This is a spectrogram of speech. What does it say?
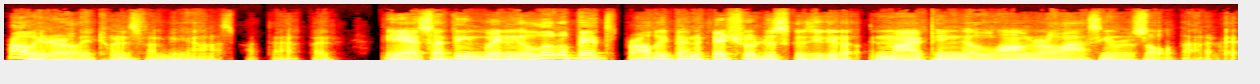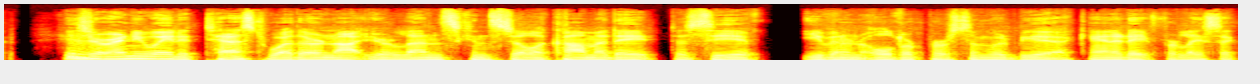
Probably early 20s, if I'm being honest about that. But yeah, so I think waiting a little bit is probably beneficial just because you get, in my opinion, a longer lasting result out of it. Is there any way to test whether or not your lens can still accommodate to see if even an older person would be a candidate for LASIK?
